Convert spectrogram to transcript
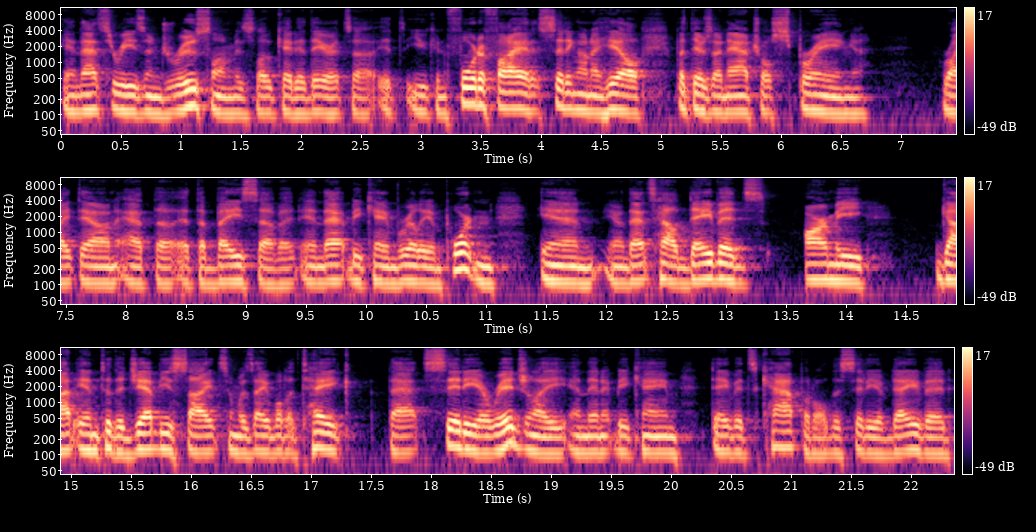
And that's the reason Jerusalem is located there. It's a it, you can fortify it. It's sitting on a hill, but there's a natural spring right down at the at the base of it, and that became really important. And you know that's how David's army got into the Jebusites and was able to take that city originally, and then it became David's capital, the city of David.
